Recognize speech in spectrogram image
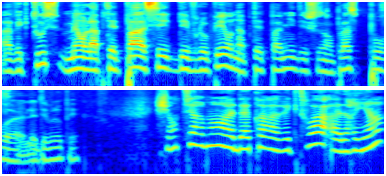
avec tous, mais on l'a peut-être pas assez développé, on n'a peut-être pas mis des choses en place pour euh, le développer. Je suis entièrement euh, d'accord avec toi, Adrien.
